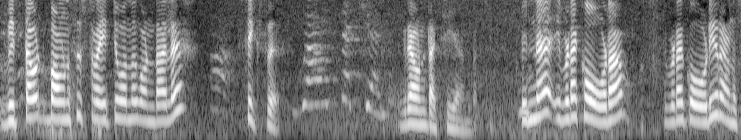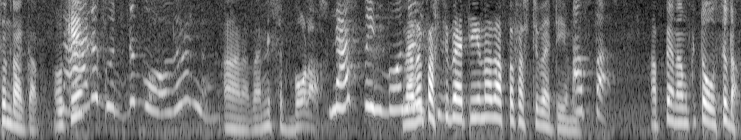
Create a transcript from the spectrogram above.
വിത്തൗട്ട് ബൗൺസ് സ്ട്രൈറ്റ് വന്ന് കൊണ്ടാൽ സിക്സ് ഗ്രൗണ്ട് ടച്ച് ചെയ്യാണ്ട്. പിന്നെ ഇവിടെ ഓടാം ഇവിടെ ഓടി റൺസ് ഉണ്ടാക്കാം. ഓക്കെ ആണ്. അതാണ് അത് ഫസ്റ്റ് ബാറ്റ് ചെയ്യണോ അത് അപ്പ ഫസ്റ്റ് ബാറ്റ് ചെയ്യണം? അപ്പ. അപ്പം നമുക്ക് ടോസ് ഇടാം.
